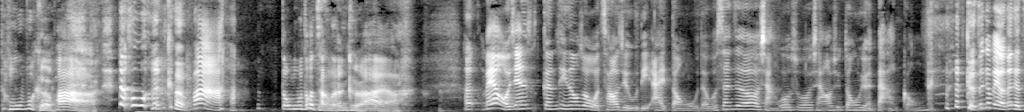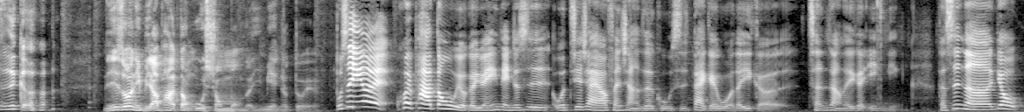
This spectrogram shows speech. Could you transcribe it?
动物不可怕啊，动物很可怕，动物都长得很可爱啊。没有，我先跟听众说，我超级无敌爱动物的，我甚至都有想过说想要去动物园打工，可这个没有那个资格。你是说你比较怕动物凶猛的一面就对了？不是，因为会怕动物有个原因点，就是我接下来要分享的这个故事带给我的一个成长的一个阴影。可是呢，又。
